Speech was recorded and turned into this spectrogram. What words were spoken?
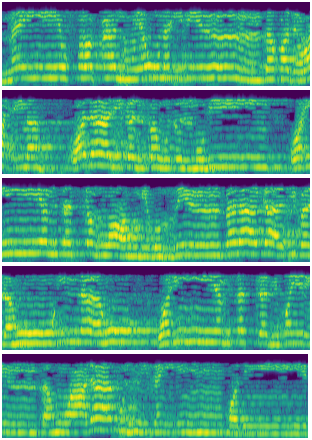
من يصرف عنه يومئذ فقد رحمه وذلك الفوز المبين. وإن يمسك الله بضر فلا كاشف له إلا هو وإن يمسك بخير فهو على كل شيء قدير.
